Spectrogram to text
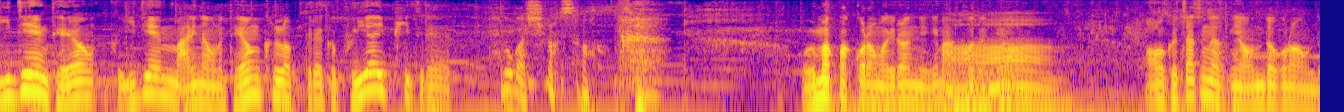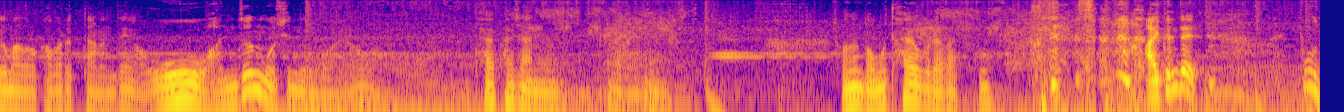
EDM 대형 그 EDM 많이 나오는 대형 클럽들의 그 VIP들의 태도가 싫어서 뭐 음악 바꿔라 막 이런 얘기 많거든요. 아, 어그 짜증나서 그냥 언더그라운드 음악으로 가버렸다는데 오 완전 멋있는 거예요. 타협하지 않는. 네. 저는 너무 타협을 해가지고. 아니 근데 뭐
